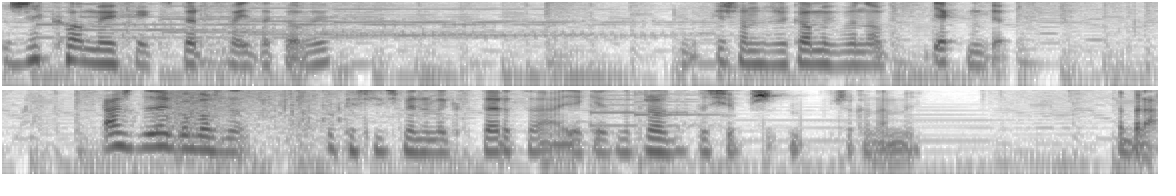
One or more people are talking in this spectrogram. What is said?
rzekomych ekspertów Isaacowych. Piszą rzekomych, bo no, jak mówię, każdego można określić mianem eksperta, a jak jest naprawdę, to się przekonamy. Dobra,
